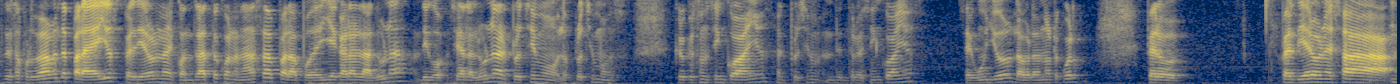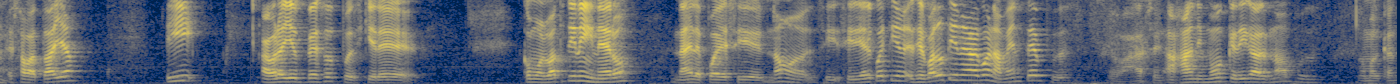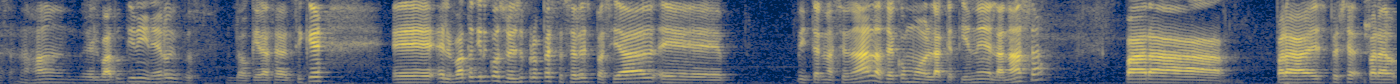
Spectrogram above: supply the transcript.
desafortunadamente para ellos perdieron el contrato con la NASA para poder llegar a la Luna. Digo, sí, a la Luna el próximo, los próximos, creo que son cinco años, el próximo, dentro de cinco años, según yo, la verdad no recuerdo. Pero perdieron esa, esa batalla. Y ahora Jeff Bezos pues quiere, como el vato tiene dinero, nadie le puede decir, no, si, si el güey tiene, si el vato tiene algo en la mente, pues, Lo hace. ajá, ni modo que digas, no, pues, No me alcanza. ajá, el vato tiene dinero y pues lo quiere hacer. Así que eh, el vato quiere construir su propia estación espacial eh, internacional, o sea, como la que tiene la NASA, para, para, especia- para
